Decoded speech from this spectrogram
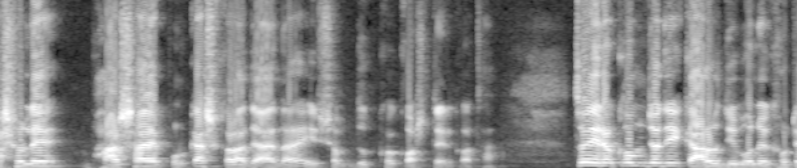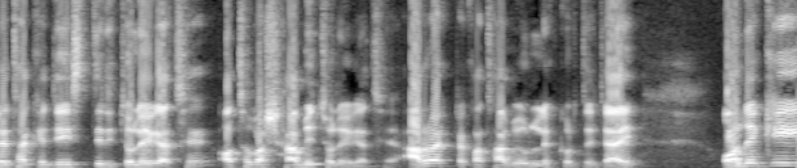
আসলে ভাষায় প্রকাশ করা যায় না এইসব দুঃখ কষ্টের কথা। তো এরকম যদি কারও জীবনে ঘটে থাকে যে স্ত্রী চলে গেছে অথবা স্বামী চলে গেছে, আরও একটা কথা আমি উল্লেখ করতে চাই। অনেকেই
